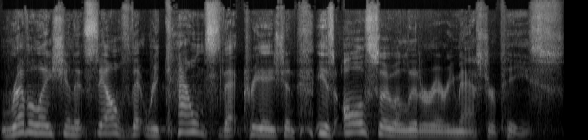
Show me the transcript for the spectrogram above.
revelation itself that recounts that creation is also a literary masterpiece.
